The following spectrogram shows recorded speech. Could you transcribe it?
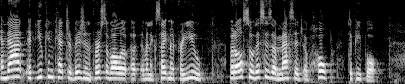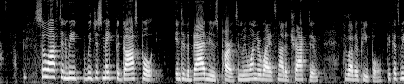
and that, if you can catch a vision, first of all, of an excitement for you, but also this is a message of hope to people. So often we, we just make the gospel into the bad news parts and we wonder why it's not attractive to other people. Because we,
